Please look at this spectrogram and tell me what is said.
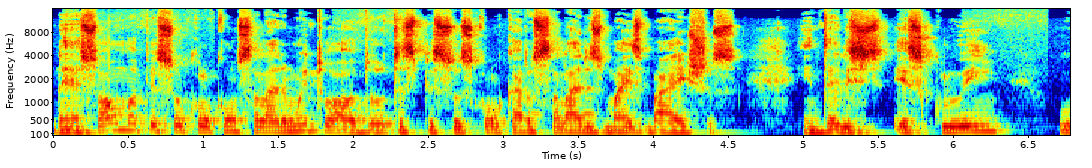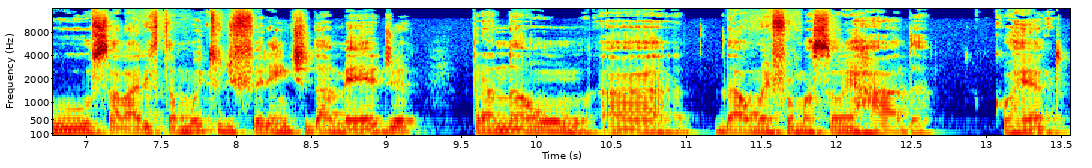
Né? Só uma pessoa colocou um salário muito alto, outras pessoas colocaram salários mais baixos. Então eles excluem o salário que está muito diferente da média para não a, dar uma informação errada, correto?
